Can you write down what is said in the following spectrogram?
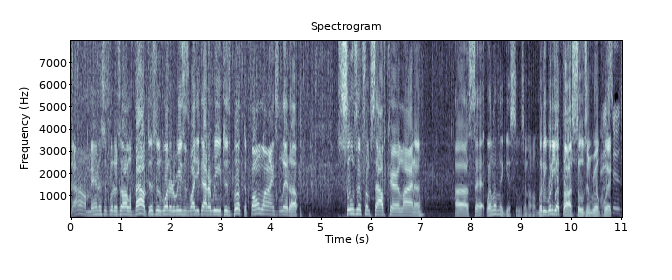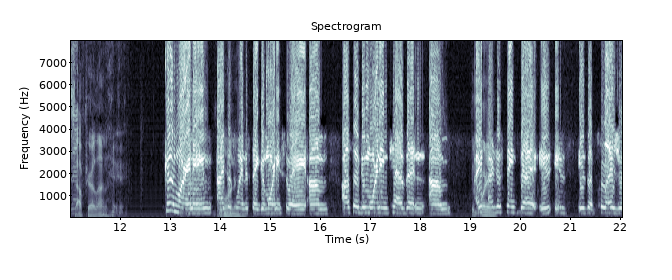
No, man. This is what it's all about. This is one of the reasons why you got to read this book. The phone lines lit up. Susan from South Carolina uh, said, "Well, let me get Susan on. What are, what are your thoughts, Susan, real Hey, quick?" Susan. South Carolina. Good morning. I morning. just wanted to say good morning, Sway. Um, also, good morning, Kevin. Um, Good I, morning. I just think that it is is a pleasure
